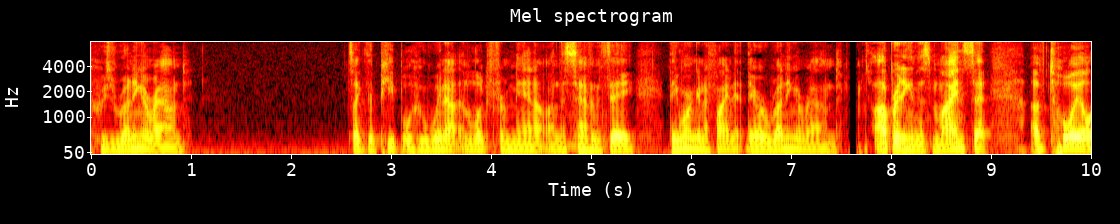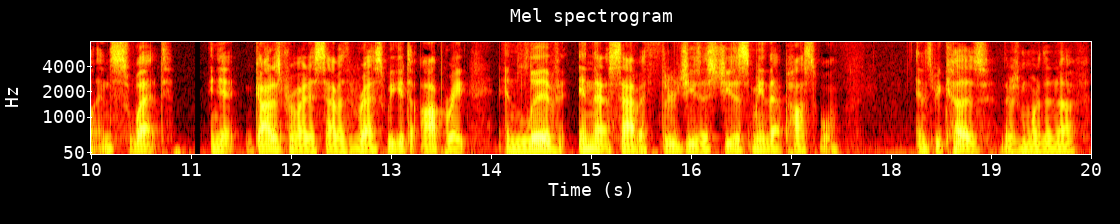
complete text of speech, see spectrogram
who's running around. It's like the people who went out and looked for manna on the seventh day. They weren't going to find it. They were running around, operating in this mindset of toil and sweat. And yet, God has provided Sabbath rest. We get to operate and live in that Sabbath through Jesus. Jesus made that possible. And it's because there's more than enough.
